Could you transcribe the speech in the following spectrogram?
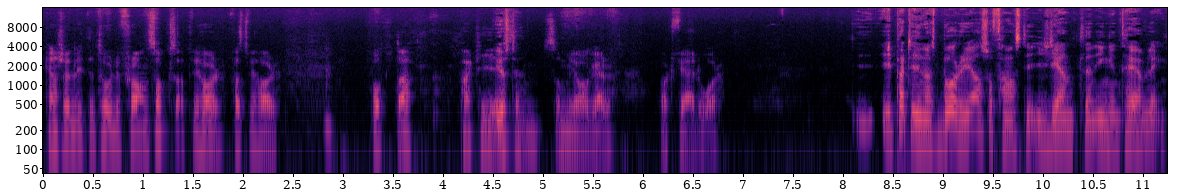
Kanske lite Tour de France också, att vi har, fast vi har åtta partier som, som jagar vart fjärde år. I partiernas början så fanns det egentligen ingen tävling.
